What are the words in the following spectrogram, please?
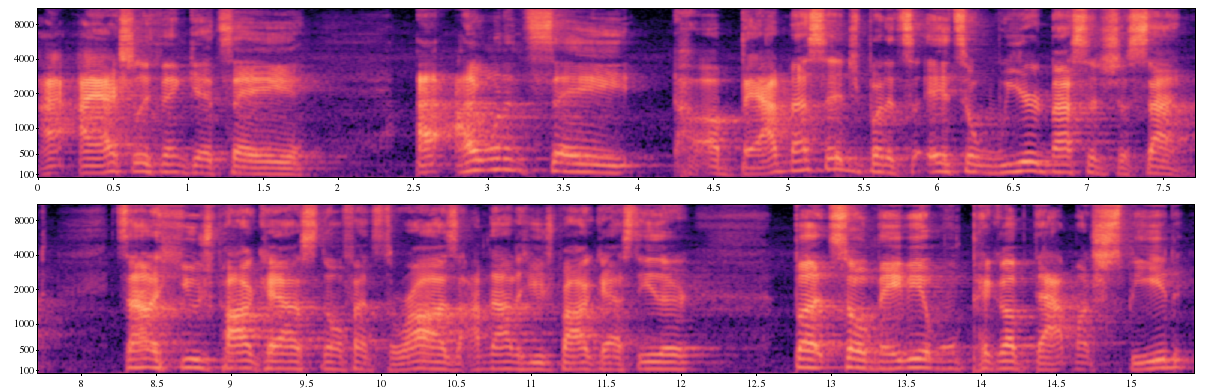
I, I actually think it's a I, I wouldn't say a bad message, but it's it's a weird message to send. It's not a huge podcast, no offense to Roz. I'm not a huge podcast either. But so maybe it won't pick up that much speed.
